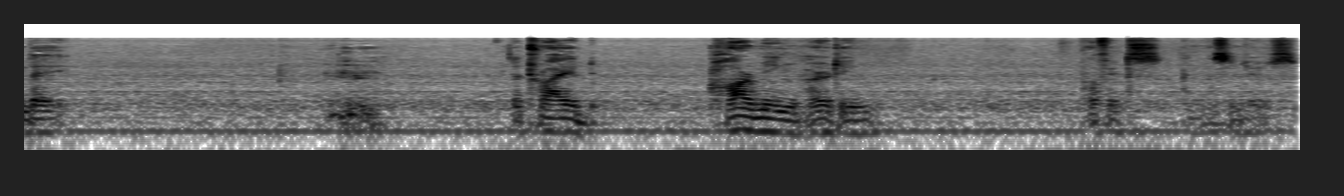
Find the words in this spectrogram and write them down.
They tried harming, hurting prophets and messengers.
